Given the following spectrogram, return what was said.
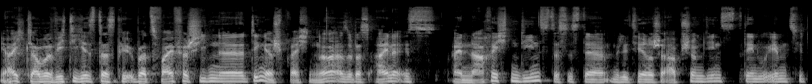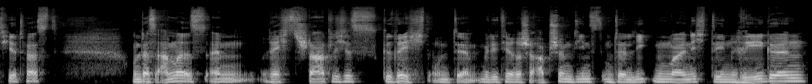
Ja, ich glaube, wichtig ist, dass wir über zwei verschiedene Dinge sprechen. Ne? Also das eine ist ein Nachrichtendienst, das ist der militärische Abschirmdienst, den du eben zitiert hast. Und das andere ist ein rechtsstaatliches Gericht. Und der militärische Abschirmdienst unterliegt nun mal nicht den Regeln,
